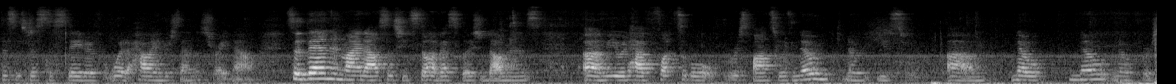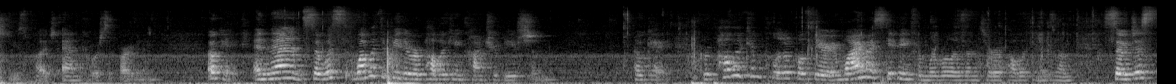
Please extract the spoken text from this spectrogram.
this is just the state of what how I understand this right now. So then, in my analysis, you'd still have escalation dominance. Um, you would have flexible response with no no use um, no, no, no first use pledge and coercive bargaining. Okay, and then, so what's, what would be the Republican contribution? Okay, Republican political theory, and why am I skipping from liberalism to republicanism? So just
